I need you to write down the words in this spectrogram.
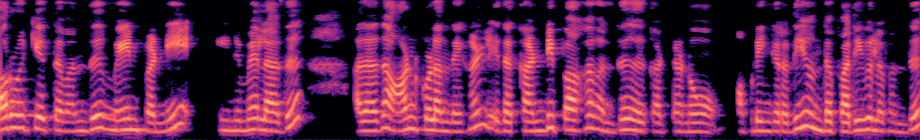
ஆரோக்கியத்தை வந்து மெயின் பண்ணி, இனிமேல் அது அதாவது ஆண் குழந்தைகள் இதை கண்டிப்பாக வந்து கட்டணும் அப்படிங்கிறதையும் இந்த பதிவில் வந்து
